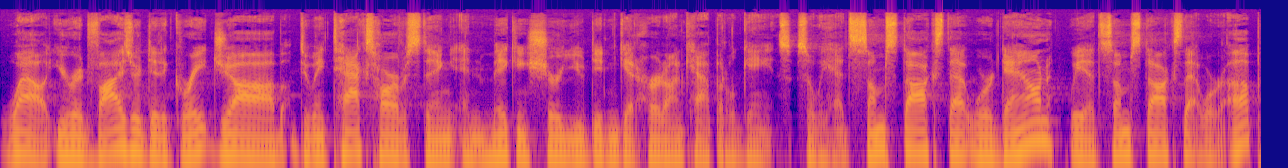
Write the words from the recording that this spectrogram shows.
wow, your advisor did a great job doing tax harvesting and making sure you didn't get hurt on capital gains. So we had some stocks that were down, we had some stocks that were up.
